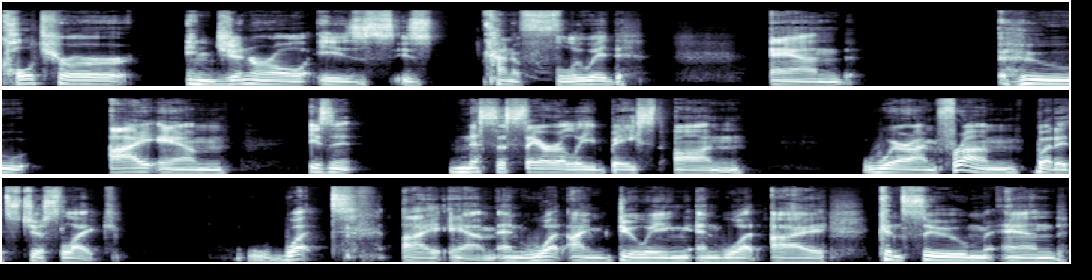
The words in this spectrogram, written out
culture in general is is kind of fluid and who I am isn't necessarily based on where I'm from, but it's just like what I am and what I'm doing and what I consume and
